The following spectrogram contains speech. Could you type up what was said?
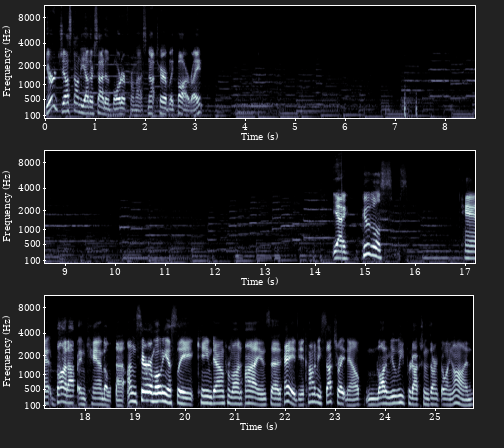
You're just on the other side of the border from us, not terribly far, right? Yeah, Google's can bought up and candle uh, unceremoniously came down from on high and said, "Hey, the economy sucks right now. A lot of movie productions aren't going on,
